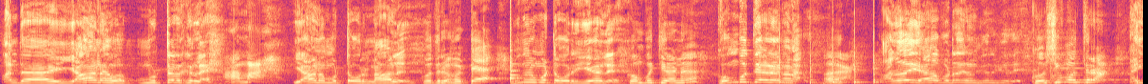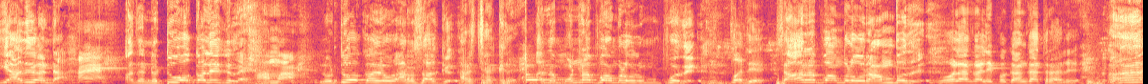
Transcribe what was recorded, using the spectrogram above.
அந்த யானை முட்டை இருக்குல்ல? ஆமா. யானை முட்டை ஒரு நாலு. குதிரை முட்டை. குதிரை முட்டை ஒரு ஏழு. கொம்பு தேனு கொம்பு தேனை வேணாம். அதான் ஏகப்பட்டது எனக்கு இருக்குது. கொசு முத்திரம் ஐயா அது வேண்டாம். அந்த நெட்டு ஓக்கால் இருக்குல்ல? ஆமா. நொட்டு ஓக்கால் ஒரு அரசாக்கு. அரைச்சாக்கு அந்த மொன்னப்பாம்புல ஒரு முப்பது. முப்பது. சாரப்பாம்புல ஒரு ஐம்பது. ஓலாங்கால் இப்போ கங்காத்துறாரு. ஆ?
